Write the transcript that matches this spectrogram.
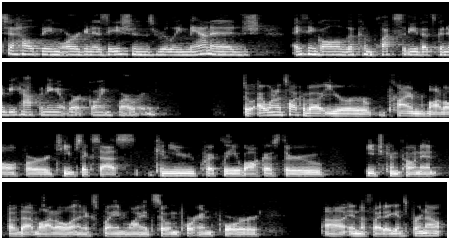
to helping organizations really manage. I think all of the complexity that's going to be happening at work going forward. So I want to talk about your primed model for team success. Can you quickly walk us through each component of that model and explain why it's so important for uh, in the fight against burnout?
